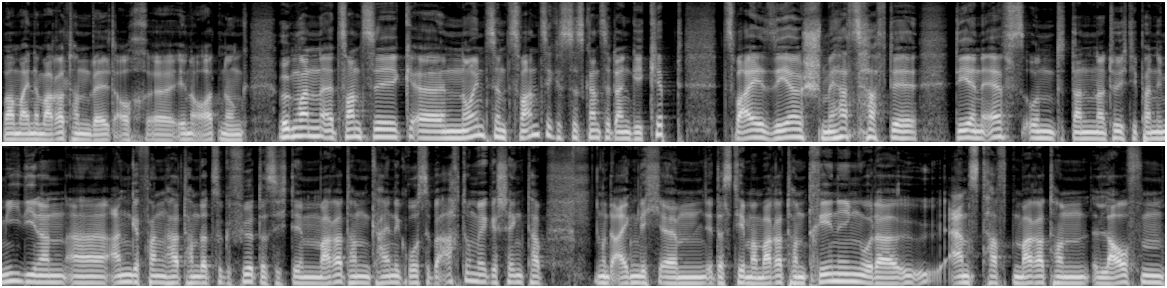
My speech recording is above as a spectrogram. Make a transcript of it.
war meine Marathonwelt auch äh, in Ordnung. Irgendwann 2019, 20 ist das Ganze dann gekippt zwei sehr schmerzhafte DNFs und dann natürlich die Pandemie, die dann äh, angefangen hat, haben dazu geführt, dass ich dem Marathon keine große Beachtung mehr geschenkt habe und eigentlich ähm, das Thema Marathontraining oder ernsthaften Marathonlaufen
